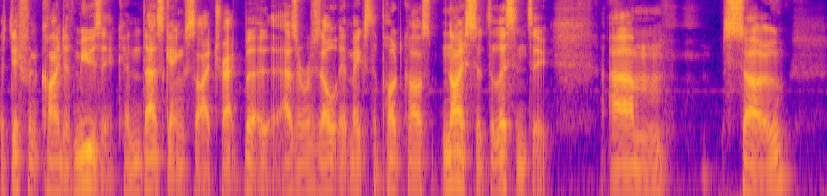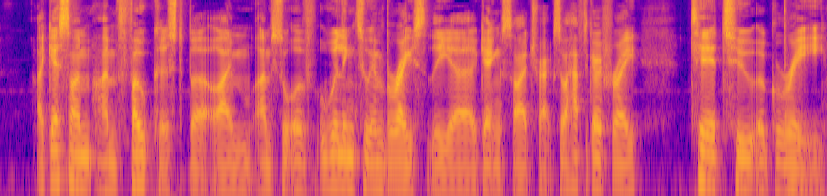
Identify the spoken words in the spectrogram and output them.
a different kind of music and that's getting sidetracked but as a result it makes the podcast nicer to listen to. Um, so i guess i'm i'm focused but i'm i'm sort of willing to embrace the uh, getting sidetracked. So i have to go for a tier 2 agree.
